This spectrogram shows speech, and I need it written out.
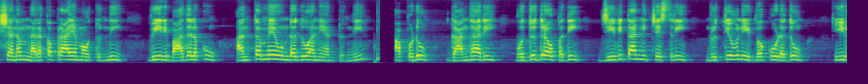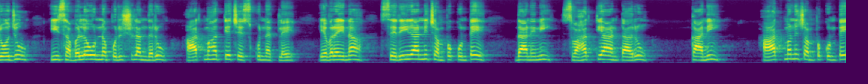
క్షణం నరకప్రాయమవుతుంది. వీరి బాధలకు అంతమే ఉండదు అని అంటుంది. అప్పుడు గాంధారి వద్దు ద్రౌపది జీవితాన్నిచ్చే స్త్రీ మృత్యువుని ఇవ్వకూడదు. ఈరోజు ఈ సభలో ఉన్న పురుషులందరూ ఆత్మహత్య చేసుకున్నట్లే. ఎవరైనా శరీరాన్ని చంపుకుంటే దానిని స్వహత్య అంటారు. కానీ ఆత్మను చంపుకుంటే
